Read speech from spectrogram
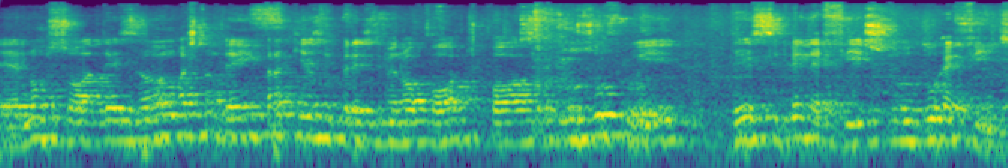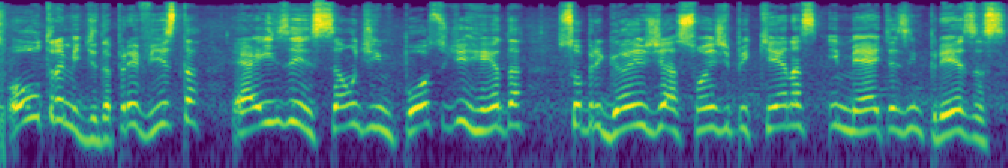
é, não só a adesão, mas também para que as empresas de menor porte possam usufruir desse benefício do refis. Outra medida prevista é a isenção de imposto de renda sobre ganhos de ações de pequenas e médias empresas.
